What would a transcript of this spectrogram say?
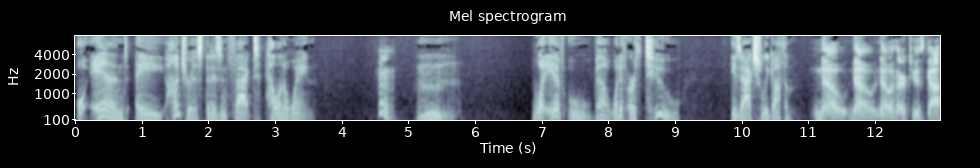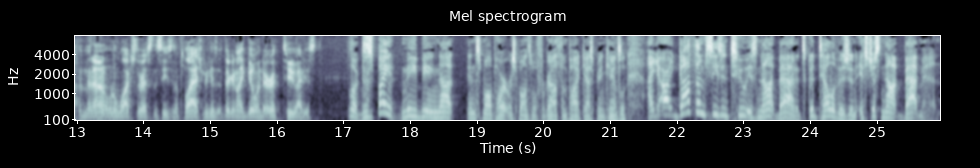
or and a Huntress that is in fact Helena Wayne? Hmm. Mm. What if, ooh, Bell, what if Earth 2 is actually Gotham? no, no, no. If Earth Two is Gotham, then I don't want to watch the rest of the season of Flash because if they're gonna like go into Earth Two, I just look, despite me being not in small part responsible for Gotham podcast being canceled, I, I, Gotham season two is not bad. It's good television. It's just not Batman.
